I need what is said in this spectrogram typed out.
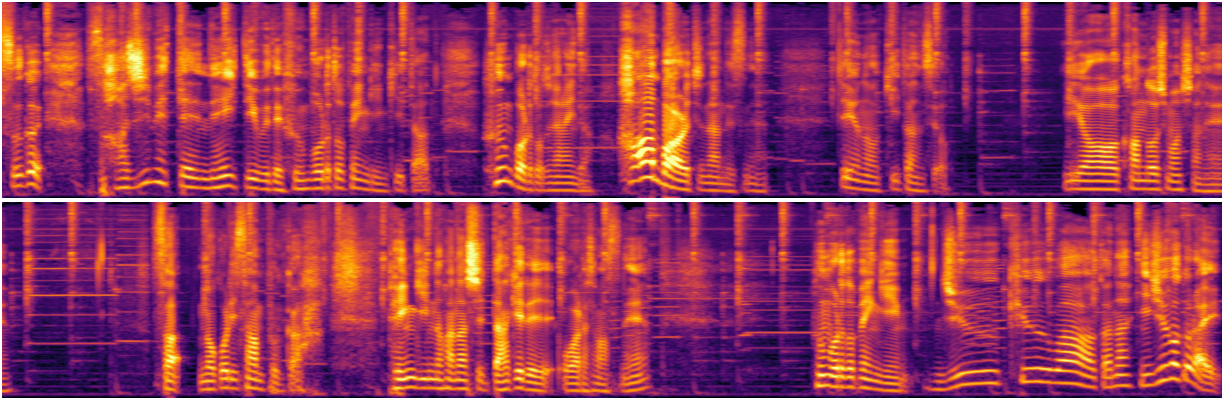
すごい。初めてネイティブでフンボルトペンギン聞いた。フンボルトじゃないんだ。ハンバルトなんですね。っていうのを聞いたんですよ。いやー、感動しましたね。さあ、残り3分か。ペンギンの話だけで終わらせますね。フンボルトペンギン、19話かな ?20 話ぐらい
